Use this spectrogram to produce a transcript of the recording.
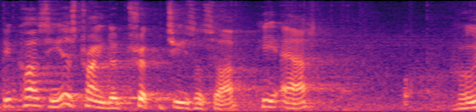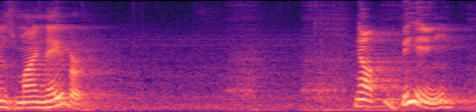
because he is trying to trip Jesus up, he asked, Who's my neighbor? Now, being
